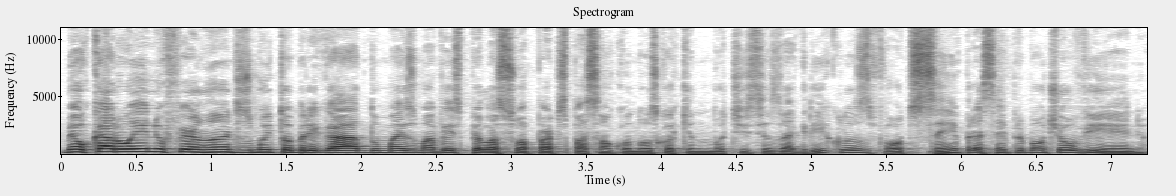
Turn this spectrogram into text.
Meu caro Enio Fernandes, muito obrigado mais uma vez pela sua participação conosco aqui no Notícias Agrícolas. Volte sempre, é sempre bom te ouvir, Enio.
